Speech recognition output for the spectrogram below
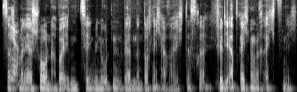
sagt ja. man ja schon, aber eben zehn Minuten werden dann doch nicht erreicht. Das, für die Abrechnung reicht es nicht.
